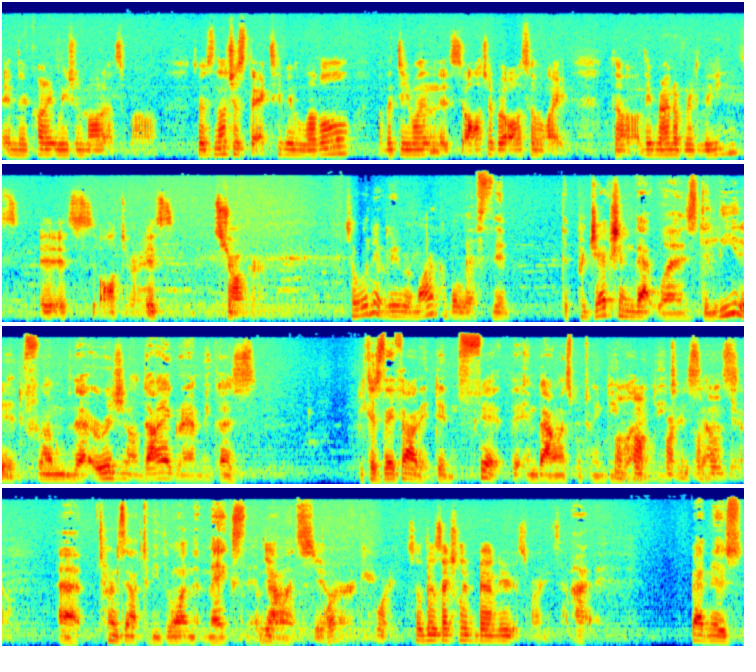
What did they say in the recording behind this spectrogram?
in the chronic lesion model as well. So it's not just the activity level of the D1 is altered, but also like the, the amount of release i- it's altered. It's stronger. So wouldn't it be remarkable if the the projection that was deleted from the original diagram because because they thought it didn't fit the imbalance between D1 Uh-huh, and D2 right, uh-huh, cells yeah. uh, turns out to be the one that makes the imbalance yeah. work. Right. So there's actually bad news, right? I, bad news.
